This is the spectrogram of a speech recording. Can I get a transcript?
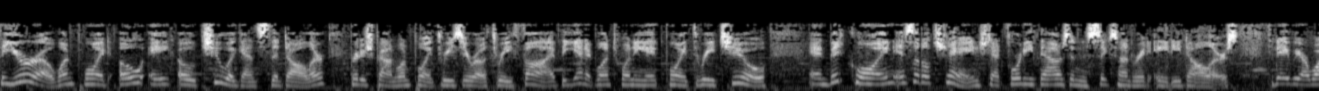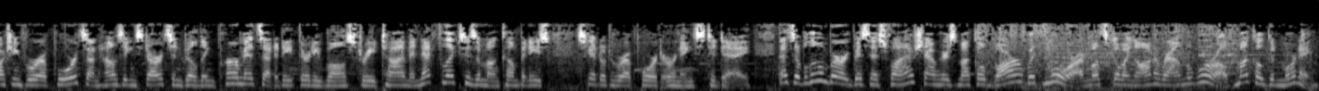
The euro 1.0802 against the dollar. British pound 1.3035. The yen at 128.32. And Bitcoin is little changed at $40,680. Today we are watching for reports on housing starts and building permits at 8.30 Wall Street time. And Netflix is among companies scheduled to report earnings today. That's a Bloomberg Business Flash. Now here's Michael Barr with more on what's going on around the world. Michael, good morning.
